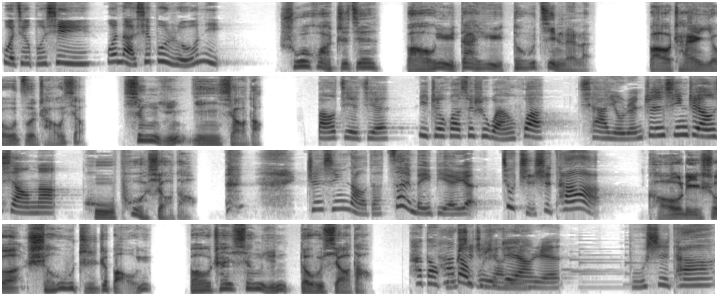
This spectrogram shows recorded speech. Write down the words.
我就不信我哪些不如你。”说话之间，宝玉、黛玉都进来了。宝钗犹自嘲笑，湘云阴笑道：“宝姐姐，你这话虽是玩话，恰有人真心这样想呢。”琥珀笑道。真心恼的再没别人，就只是他。口里说，手指着宝玉。宝钗、湘云都笑道：“他倒他倒不是这样人，不是他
